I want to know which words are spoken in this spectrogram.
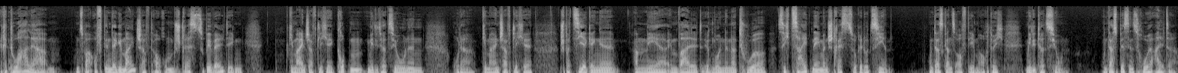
Rituale haben. Und zwar oft in der Gemeinschaft auch, um Stress zu bewältigen. Gemeinschaftliche Gruppenmeditationen oder gemeinschaftliche Spaziergänge am Meer, im Wald, irgendwo in der Natur, sich Zeit nehmen, Stress zu reduzieren. Und das ganz oft eben auch durch Meditation. Und das bis ins hohe Alter.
